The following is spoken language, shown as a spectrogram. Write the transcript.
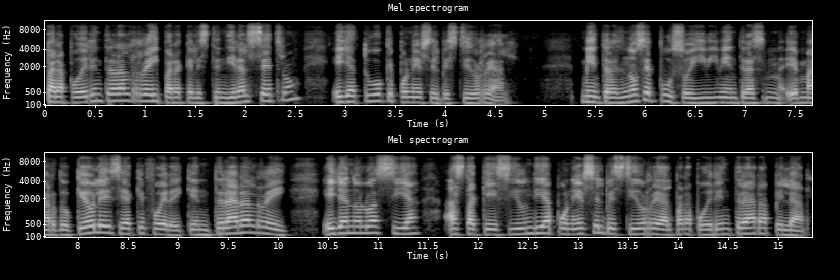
para poder entrar al rey, para que le extendiera el cetro, ella tuvo que ponerse el vestido real. Mientras no se puso y mientras eh, Mardoqueo le decía que fuera y que entrara al rey, ella no lo hacía hasta que decidió un día ponerse el vestido real para poder entrar a pelar.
